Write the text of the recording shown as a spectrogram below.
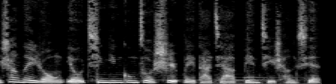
以上内容由清音工作室为大家编辑呈现。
